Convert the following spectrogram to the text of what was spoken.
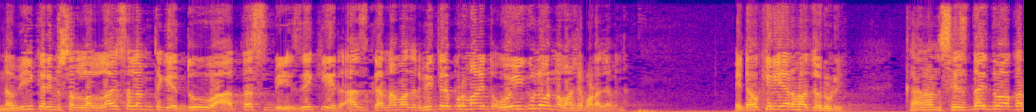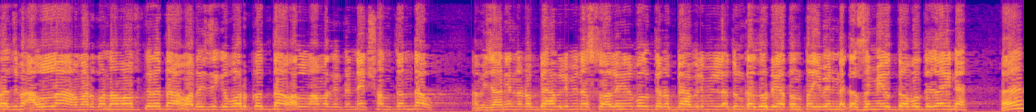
নবী করিম সাল্লাম থেকে দুয়া, তসবি, জিকির, আজকার, নামাজের ভিতরে প্রমাণিত, ওইগুলো অন্য ভাষায় পড়া যাবে না। এটাও ক্লিয়ার হওয়া জরুরি। কারণ শেষদাই দোয়া করা যাবে, আল্লাহ আমার গোনা মাফ করে দাও, আমার রিজিকে বরকত দাও, আল্লাহ আমাকে একটা নেক সন্তান দাও। আমি জানি না, রব্বে হাবলি মিনা সালেহিন বলতে, রব্বে হাবলি মিল্লাদুন কাজরিয়াতন তাইবেন না কাসামিউদ দোয়া বলতে যাই না। হ্যাঁ?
